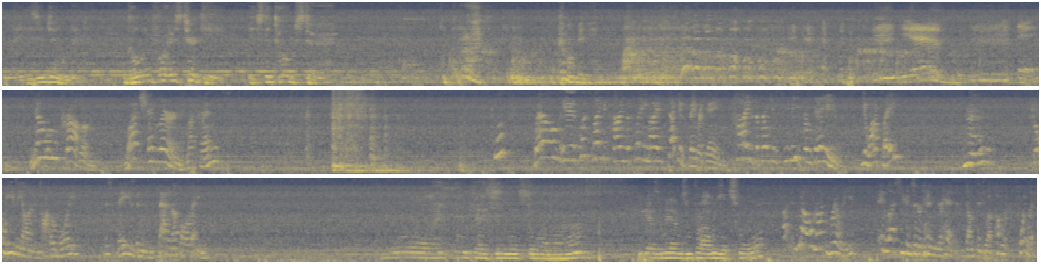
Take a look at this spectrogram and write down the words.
Ladies and gentlemen, going for his turkey, it's the toaster. Come on, baby. yes! No problem. Watch and learn, my friends. Taco Boy. This day's been bad enough already. Oh, I think I see what's going on. You guys been having some problems at school? Uh, no, not really. Unless you consider hitting your head dumped into a public toilet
